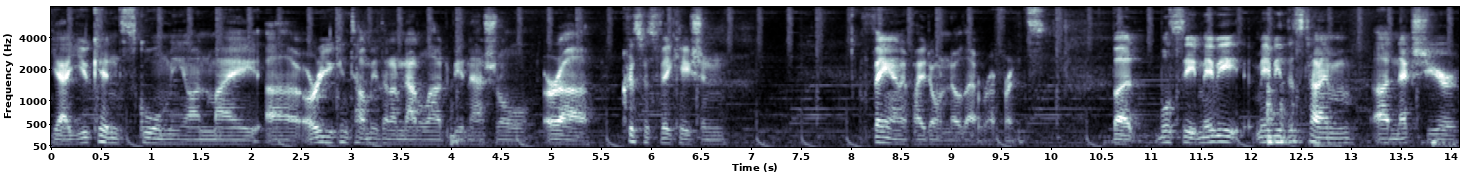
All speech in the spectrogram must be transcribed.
yeah, you can school me on my, uh, or you can tell me that I'm not allowed to be a national or a Christmas Vacation fan if I don't know that reference. But we'll see. Maybe maybe this time uh, next year,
